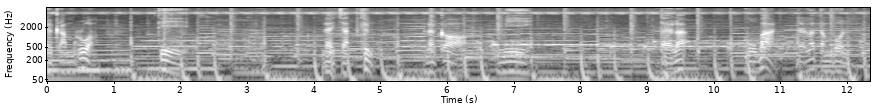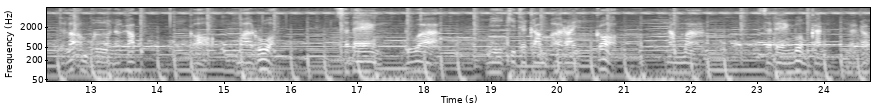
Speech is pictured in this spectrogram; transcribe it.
จกรรมร่วมที่ได้จัดขึ้น แล้วก็มีแต่ละหมู่บ้าน แต่ละตำบล แต่ละอำเภอนะครับ ก็มาร่วมแสดงหรือว่ามีกิจกรรมอะไรก็นำมาแสดงร่วมกันนะครับ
